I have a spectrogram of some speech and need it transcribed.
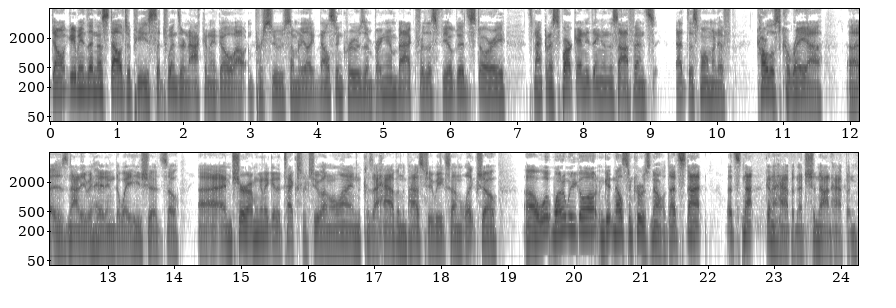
don't give me the nostalgia piece. The Twins are not going to go out and pursue somebody like Nelson Cruz and bring him back for this feel good story. It's not going to spark anything in this offense at this moment if Carlos Correa uh, is not even hitting the way he should. So uh, I'm sure I'm going to get a text or two on the line because I have in the past few weeks on the Lake Show. Uh, wh- why don't we go out and get Nelson Cruz? No, that's not That's not going to happen. That should not happen.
